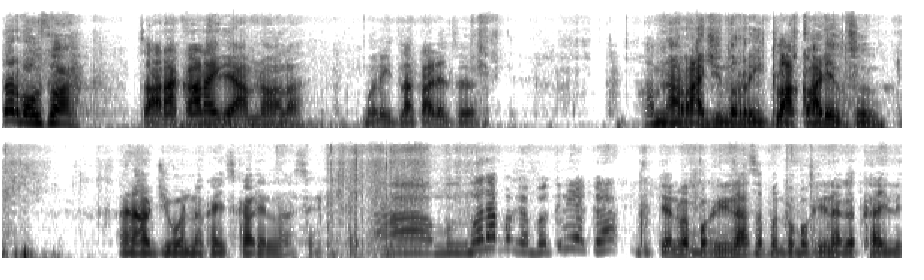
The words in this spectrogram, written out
तर भाऊसा चारा काढाय घ्या आमना आला म्हणे इथला काढेलच. आमना राजेंद्र इथला काढेलच. आणि जीवन काहीच काढेल ना असं. हा मग बकरी का? त्यांना बकरी नाच पण तो बकरी नागत खायले.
